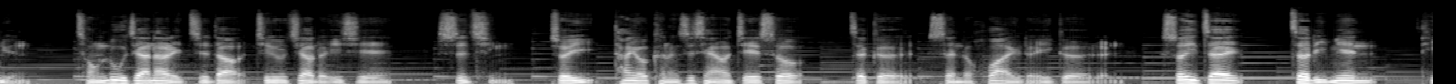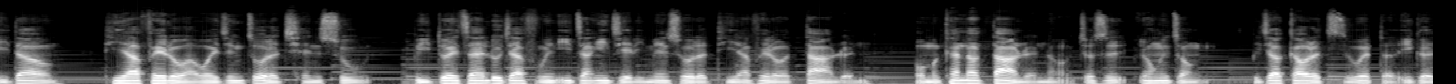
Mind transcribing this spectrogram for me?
员，从路加那里知道基督教的一些事情，所以他有可能是想要接受这个神的话语的一个人。所以在这里面提到提阿非罗啊，我已经做了前书。比对在路加福音一章一节里面说的提阿非罗大人，我们看到大人哦，就是用一种比较高的职位的一个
